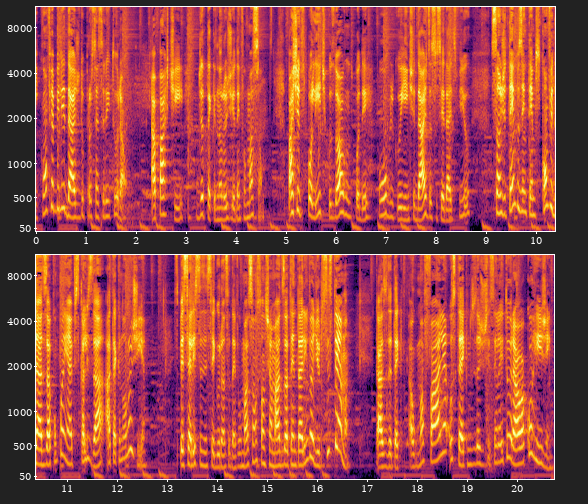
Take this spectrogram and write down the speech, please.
e confiabilidade do processo eleitoral, a partir da tecnologia da informação. Partidos políticos, órgãos do poder público e entidades da sociedade civil são de tempos em tempos convidados a acompanhar e fiscalizar a tecnologia. Especialistas em segurança da informação são chamados a tentar invadir o sistema. Caso detecte alguma falha, os técnicos da Justiça Eleitoral a corrigem.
